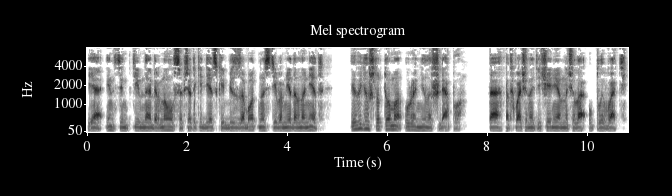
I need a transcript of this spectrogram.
Я инстинктивно обернулся, все-таки детской беззаботности во мне давно нет, и увидел, что Тома уронила шляпу. Та, подхваченная течением, начала уплывать,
